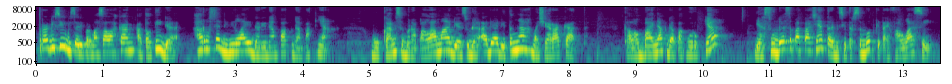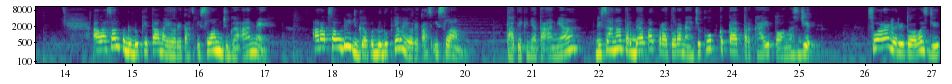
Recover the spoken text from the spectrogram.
Tradisi bisa dipermasalahkan atau tidak, harusnya dinilai dari dampak-dampaknya bukan seberapa lama dia sudah ada di tengah masyarakat. Kalau banyak dampak buruknya, ya sudah sepatasnya tradisi tersebut kita evaluasi. Alasan penduduk kita mayoritas Islam juga aneh. Arab Saudi juga penduduknya mayoritas Islam. Tapi kenyataannya, di sana terdapat peraturan yang cukup ketat terkait toa masjid. Suara dari toa masjid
